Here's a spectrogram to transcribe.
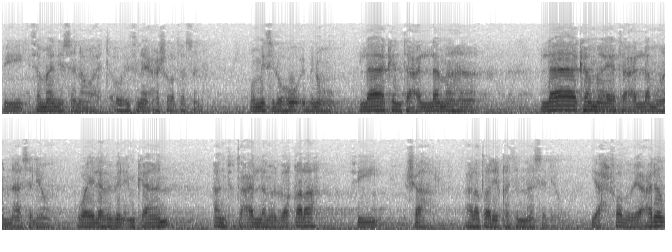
في ثمان سنوات أو في اثني عشرة سنة ومثله ابنه لكن تعلمها لا كما يتعلمها الناس اليوم وإلا فبالإمكان أن تتعلم البقرة في شهر على طريقة الناس اليوم يحفظ ويعرض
